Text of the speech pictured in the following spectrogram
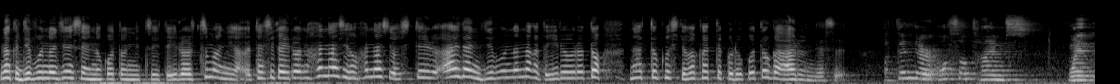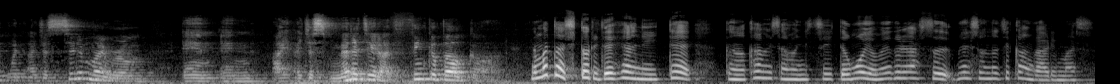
なんか自分の人生のことについていろいろ妻に私がいろんな話を話をしている間に自分の中でいろいろと納得して分かってくることがあるんです。また一人で部屋にいて神様について思いを巡らす瞑想の時間があります。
